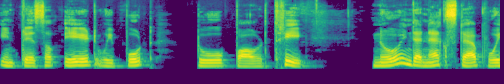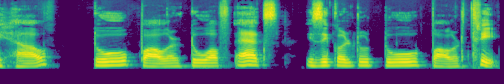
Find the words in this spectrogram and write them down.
in place of 8 we put 2 power 3 now in the next step we have 2 power 2 of x is equal to 2 power 3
